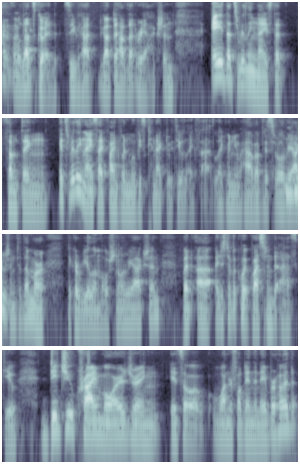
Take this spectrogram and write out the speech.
I was Well, okay. that's good. So you had got to have that reaction. A, that's really nice that something it's really nice I find when movies connect with you like that. Like when you have a visceral Mm-hmm. reaction to them or like a real emotional reaction. But uh, I just have a quick question to ask you. Did you cry more during It's a Wonderful Day in the Neighborhood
